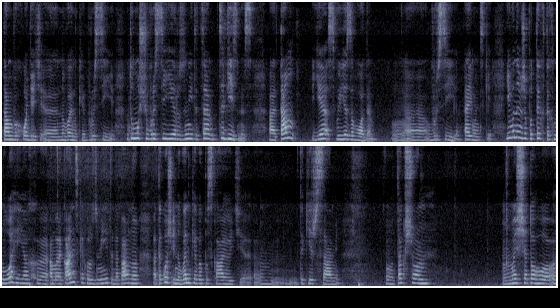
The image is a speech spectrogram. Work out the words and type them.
там виходять е, новинки в Росії. Ну, тому що в Росії, розумієте, це, це бізнес. Е, Там є свої заводи. Е, В Росії, Ейвонський. І вони вже по тих технологіях американських, розумієте, напевно, також і новинки випускають такі ж самі. О, так що ми ще того,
